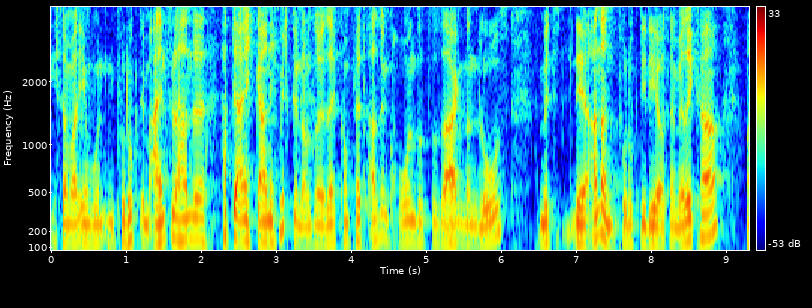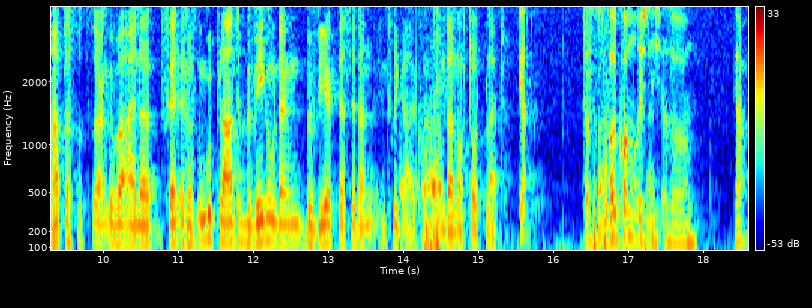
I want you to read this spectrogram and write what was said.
ich sag mal, irgendwo ein Produkt im Einzelhandel, habt ihr eigentlich gar nicht mitgenommen, sondern ihr seid komplett asynchron sozusagen dann los mit der anderen Produktidee aus Amerika und habt das sozusagen über eine vielleicht etwas ungeplante Bewegung dann bewirkt, dass er dann ins Regal kommt und dann auch dort bleibt. Ja, das ist vollkommen richtig. Also, ja.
